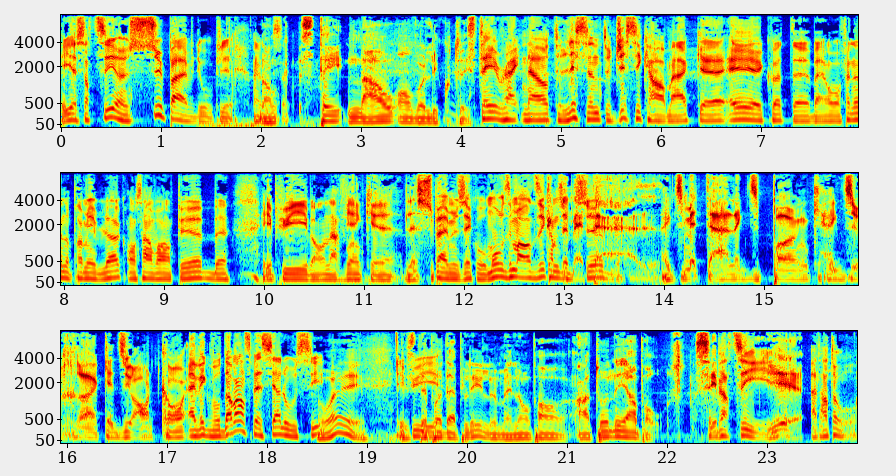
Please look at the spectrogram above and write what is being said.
Et il a sorti un super vidéoclip. Donc, ça. Stay Now, on va l'écouter. Stay right now to listen to Jesse Carmack. Euh, et écoute, euh, ben, on va finir notre premier bloc, on s'en va en pub, et puis ben, on en revient avec de la super musique au maudit mardi comme d'habitude. Avec du métal, avec du punk, avec du rock, avec du hardcore, avec vos demandes spéciales aussi. Ouais. Et puis- pas d'appeler, mais là, on part en tourne et en pause. C'est parti. À tantôt.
